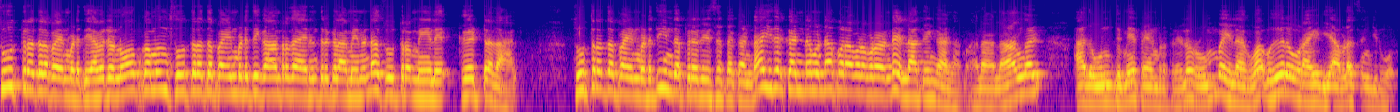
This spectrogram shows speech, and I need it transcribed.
சூத்திரத்தில் பயன்படுத்தி அவருடைய நோக்கமும் சூத்திரத்தை பயன்படுத்தி காண்றதா இருந்திருக்கலாம். என்னென்னா சூத்திரம் மேலே கேட்டதால். சூத்திரத்தை பயன்படுத்தி இந்த பிரதேசத்தை கண்டா இதை கண்டமெண்டா பரபரப்படா எல்லாத்தையும் காணலாம். ஆனால் நாங்கள் அது ஒன்றுமே பயன்படுத்துறதில்ல ரொம்ப இலகுவாக வேறு ஒரு ஐடியாவில் செஞ்சுருவோம்.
